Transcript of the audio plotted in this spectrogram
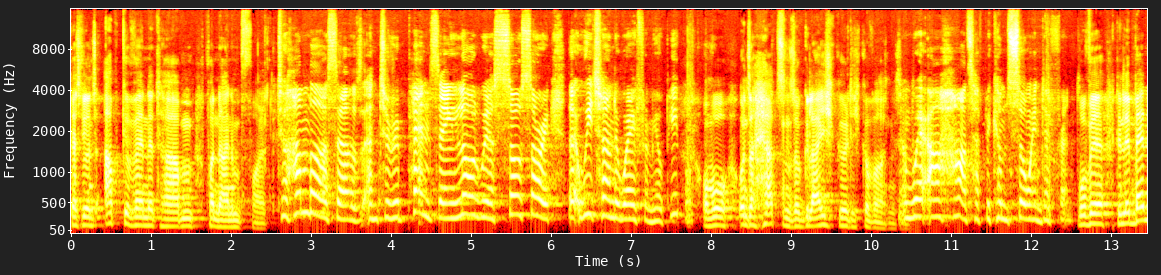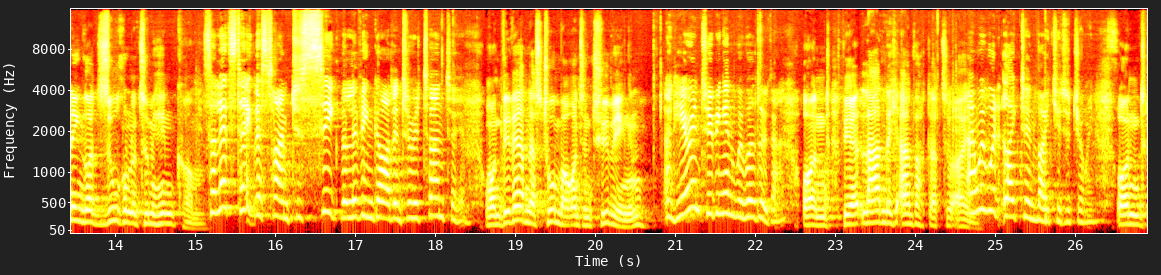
dass wir uns abgewendet haben von deinem Volk. To humble ourselves and to repent, saying, Lord, we are so sorry that we turned away from your people, Und wo unsere Herzen so gleichgültig geworden sind. and where our hearts have become so indifferent. Wo wir den lebendigen Gott suchen und zu ihm hinkommen. So let's take this time to seek the living God and to return to him. Und wir werden das tun bei uns in Tübingen. And here in Tübingen, we will do that. Und wir laden dich einfach dazu And ein. we would like to invite you to join us. Und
